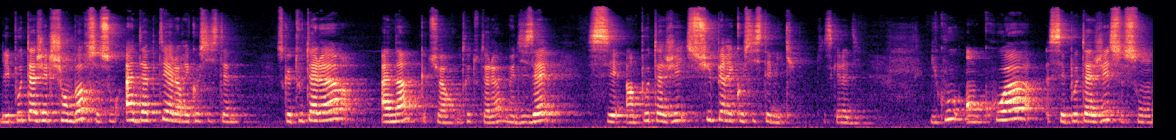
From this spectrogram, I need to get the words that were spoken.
les potagers de Chambord se sont adaptés à leur écosystème. Parce que tout à l'heure, Anna, que tu as rencontrée tout à l'heure, me disait c'est un potager super écosystémique. C'est ce qu'elle a dit. Du coup, en quoi ces potagers se sont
